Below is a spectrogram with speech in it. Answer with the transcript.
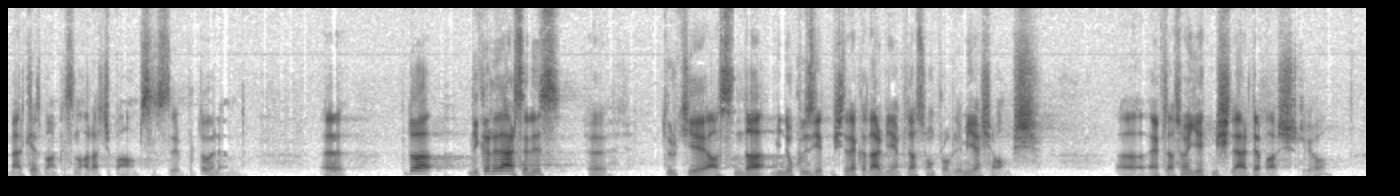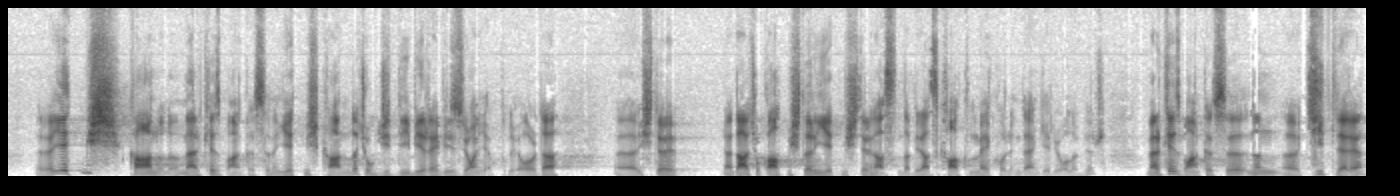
Merkez Bankası'nın araç bağımsızlığı burada önemli. Ee, bu da dikkat ederseniz e, Türkiye aslında 1970'lere kadar bir enflasyon problemi yaşamamış. Ee, enflasyon 70'lerde başlıyor. Ee, 70 kanunu, Merkez Bankası'nın 70 kanununda çok ciddi bir revizyon yapılıyor. Orada e, işte yani daha çok 60'ların 70'lerin aslında biraz kalkınma ekolünden geliyor olabilir. Merkez Bankası'nın e, kitlere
